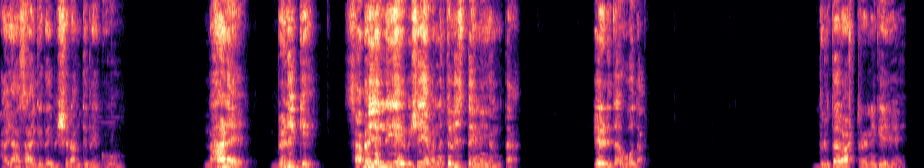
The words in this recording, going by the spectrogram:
ಆಯಾಸ ಆಗಿದೆ, ವಿಶ್ರಾಂತಿ ಬೇಕು. ನಾಳೆ ಬೆಳಿಗ್ಗೆ ಸಭೆಯಲ್ಲಿಯೇ ವಿಷಯವನ್ನು ತಿಳಿಸ್ತೇನೆ ಅಂತ ಹೇಳಿದ ಹೋದ. ಧೃತರಾಷ್ಟ್ರನಿಗೆ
